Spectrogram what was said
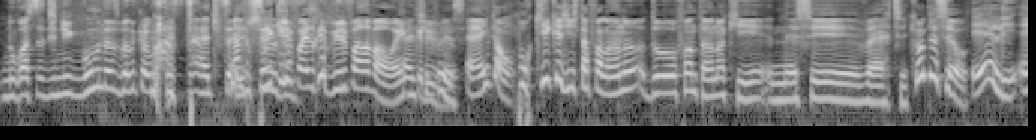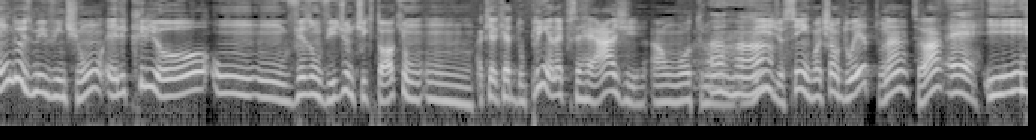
não gosta de nenhuma das bandas que eu gosto. É, tipo, Sempre absurdo. que ele faz review ele fala mal, é, É incrível. tipo isso. É, então, por que que a gente tá falando do Fantano aqui nesse vértice? O que aconteceu? Ele, em 2021, ele criou um, um fez um vídeo no TikTok, um, um- aquele que é duplinha, né, que você reage a um outro vídeo, assim, como é que chama? Dueto, né? Sei lá. É. E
